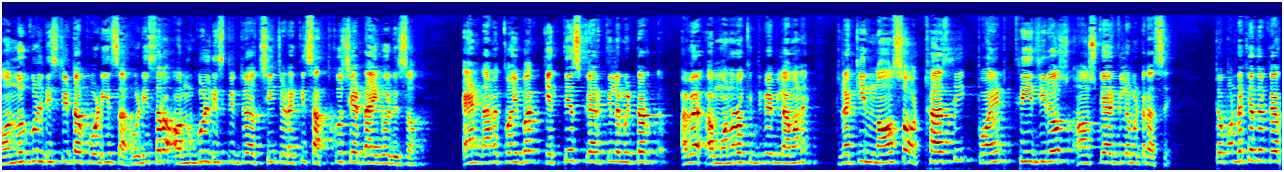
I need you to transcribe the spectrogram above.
Anugul district of Odisha. Odisha Anugul district अछि जेटा कि सातकोशिया टाइगर रिज़र्व एंड आमे कहबा केते स्क्वायर किलोमीटर मन रखि दिबे पिला माने जेटा कि 988.30 स्क्वायर किलोमीटर आसे। তো মনে রাখিয়া দরকার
